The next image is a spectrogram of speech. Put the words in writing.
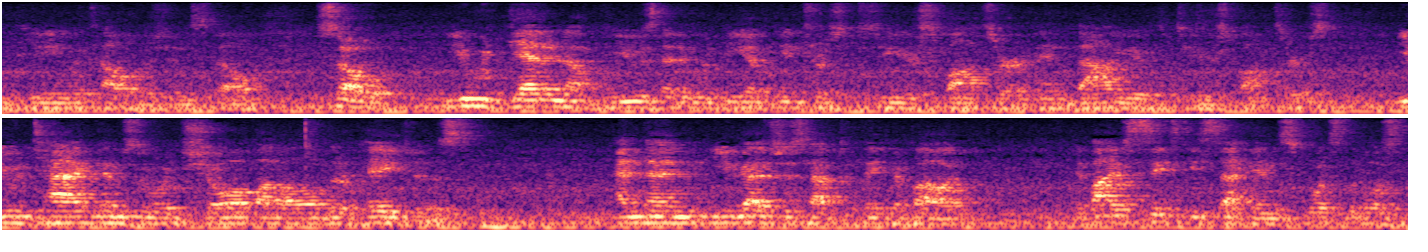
competing with television still. So you would get enough views that it would be of interest to your sponsor and value to your sponsors. You would tag them so it would show up on all of their pages, and then you guys just have to think about if I have 60 seconds, what's the most,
